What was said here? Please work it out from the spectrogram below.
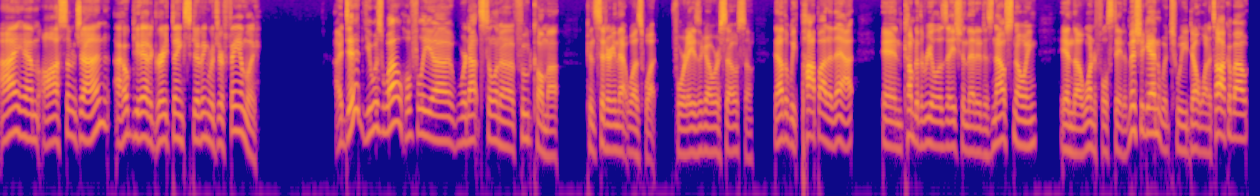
I am awesome, John. I hope you had a great Thanksgiving with your family. I did. You as well. Hopefully, uh, we're not still in a food coma, considering that was what four days ago or so. So now that we pop out of that and come to the realization that it is now snowing in the wonderful state of Michigan, which we don't want to talk about,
